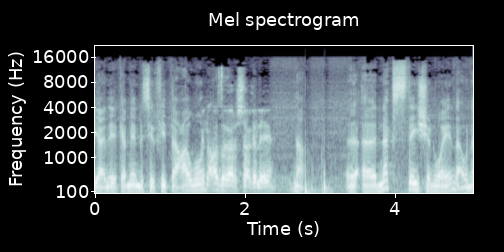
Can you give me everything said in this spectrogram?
يعني كمان بصير في تعاون. من أصغر شغلة. نعم. next station وين؟ أو ال-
